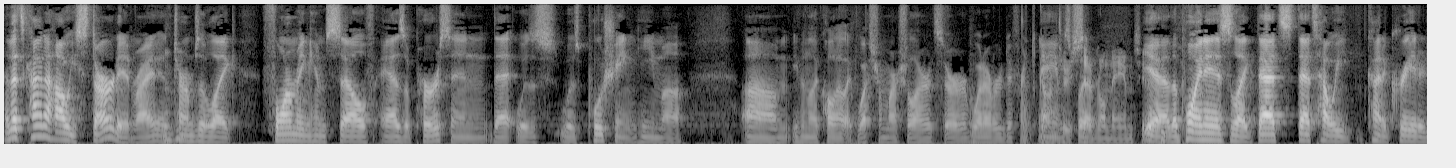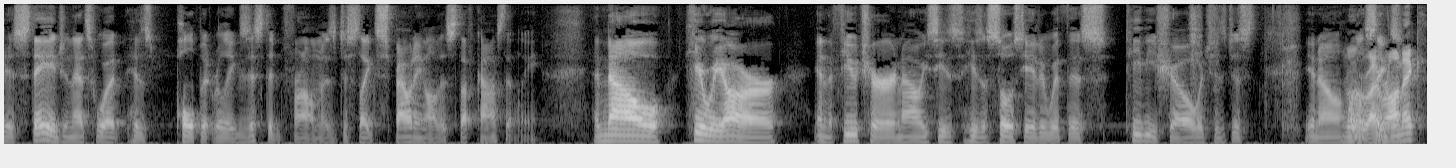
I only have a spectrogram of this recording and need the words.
And that's kind of how he started, right? In terms of like forming himself as a person that was was pushing HEMA, um, even though they call it like Western martial arts or whatever different Gone names. through but- several names. yeah, the point is like that's that's how he kind of created his stage, and that's what his pulpit really existed from is just like spouting all this stuff constantly. And now here we are in the future. Now he's he's, he's associated with this TV show, which is just you know A little things- ironic.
